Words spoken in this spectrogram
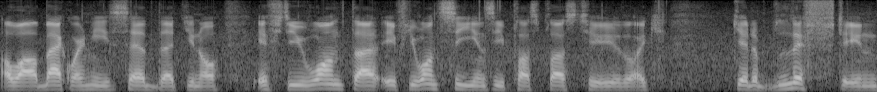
a while back when he said that you know if you want that if you want C and C++ to like get a lift in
